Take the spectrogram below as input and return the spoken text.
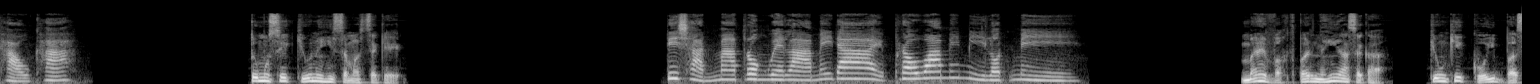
เขาคะ तुम उसे क्यों नहीं समझ सके ดิฉันมาตรงเวลาไม่ได้ เพราะว่าไม่มีรถเมล์ मैं वक्त पर नहीं आ सका क्योंकि कोई बस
